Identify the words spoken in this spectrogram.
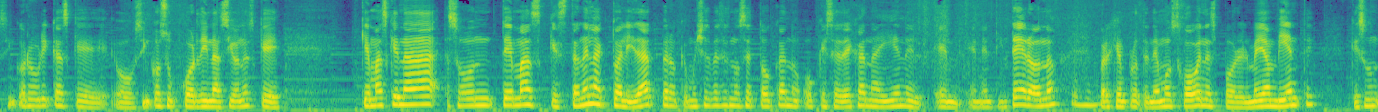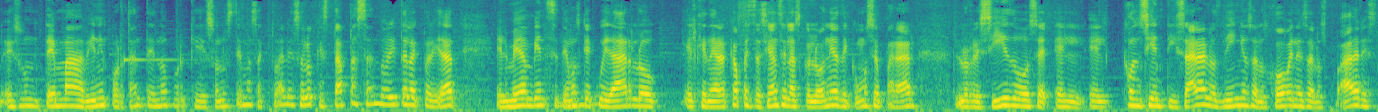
cinco rúbricas que, o cinco subcoordinaciones que que más que nada son temas que están en la actualidad, pero que muchas veces no se tocan o, que se dejan ahí en el, en, en el tintero, ¿no? Por ejemplo, tenemos jóvenes por el medio ambiente, que es un, es un tema bien importante, ¿no? Porque son los temas actuales, eso es lo que está pasando ahorita en la actualidad. El medio ambiente tenemos que cuidarlo, el generar capacitaciones en las colonias de cómo separar los residuos, el, el concientizar a los niños, a los jóvenes, a los padres,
